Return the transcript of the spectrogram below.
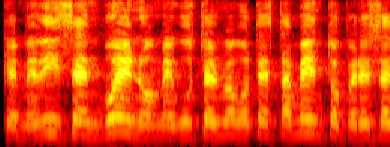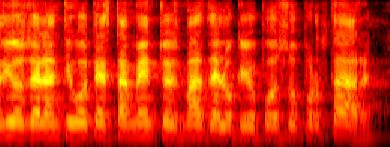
que me dicen, bueno, me gusta el Nuevo Testamento, pero ese Dios del Antiguo Testamento es más de lo que yo puedo soportar.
